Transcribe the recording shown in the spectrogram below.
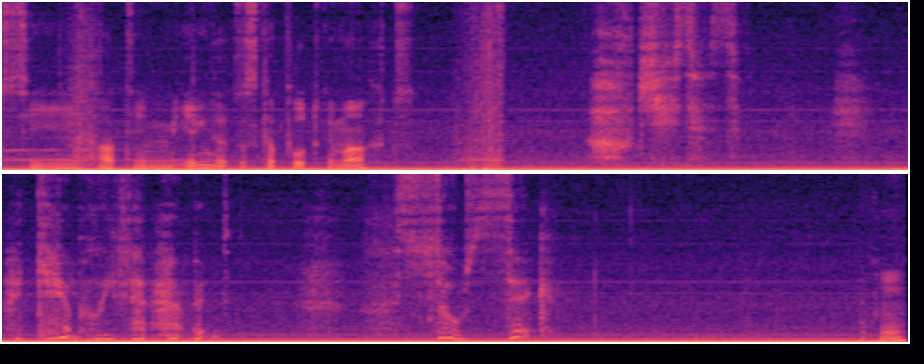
Sie hat ihm irgendetwas kaputt gemacht. Oh, Jesus. I can't believe that happened. So sick. Okay.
